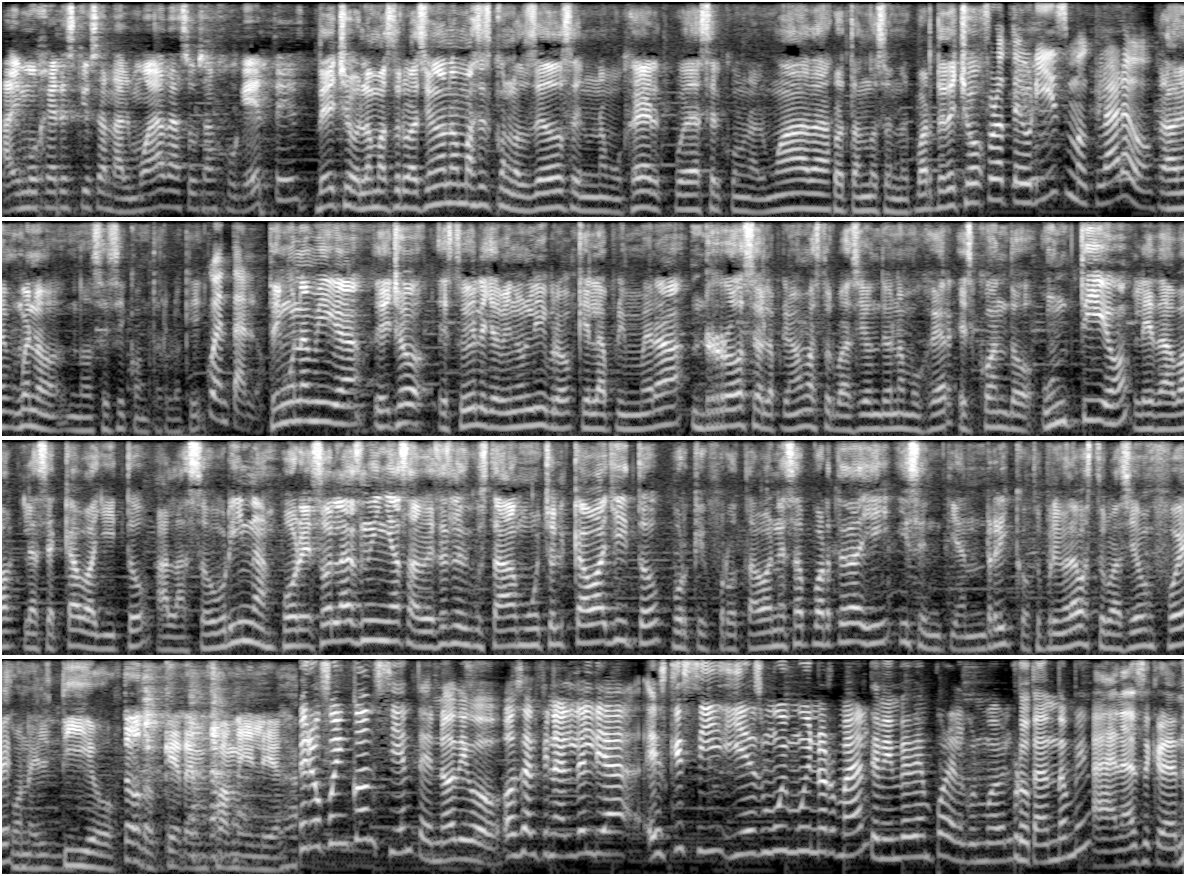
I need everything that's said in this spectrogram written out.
Hay mujeres que usan almohadas, usan juguetes. De hecho, la masturbación no nomás es con los dedos en una mujer, puede hacer con una almohada, frotándose en el parte. De hecho, Froteurismo, claro. ah, bueno, no sé si contarlo aquí. Cuéntalo. Tengo una amiga, de hecho, estuve leyendo en un libro que la primera roce o la primera masturbación de una mujer es cuando un tío le daba, le hacía caballito a la sobrina. Por eso a las niñas a veces les gustaba mucho el caballito porque frotaban esa parte de ahí y sentían rico. Su primera masturbación fue con el tío. Todo queda en familia. Pero fue inconsciente, ¿no? Digo, o sea, al final del día es que sí, y es muy, muy normal. También me ven por algún mueble frotándome. Ah, no se crean.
